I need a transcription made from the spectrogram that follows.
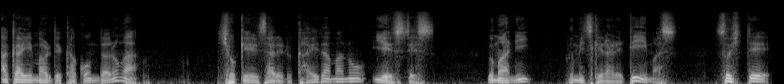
赤い丸で囲んだのが処刑される替え玉のイエスです。馬に踏みつけられています。そして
